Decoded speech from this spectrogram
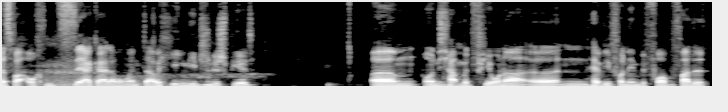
Das war auch ein sehr geiler Moment. Da habe ich gegen Legion gespielt. Ähm, und ich habe mit Fiona äh, ein Heavy von dem bevor befaddelt.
